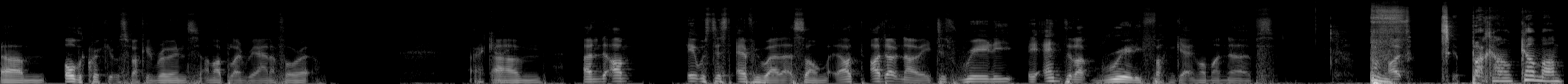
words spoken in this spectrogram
Um, all the cricket was fucking ruined, and I blame Rihanna for it. Okay. Um, and um, it was just everywhere that song. I, I don't know. It just really it ended up really fucking getting on my nerves. I- Back on, come on.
